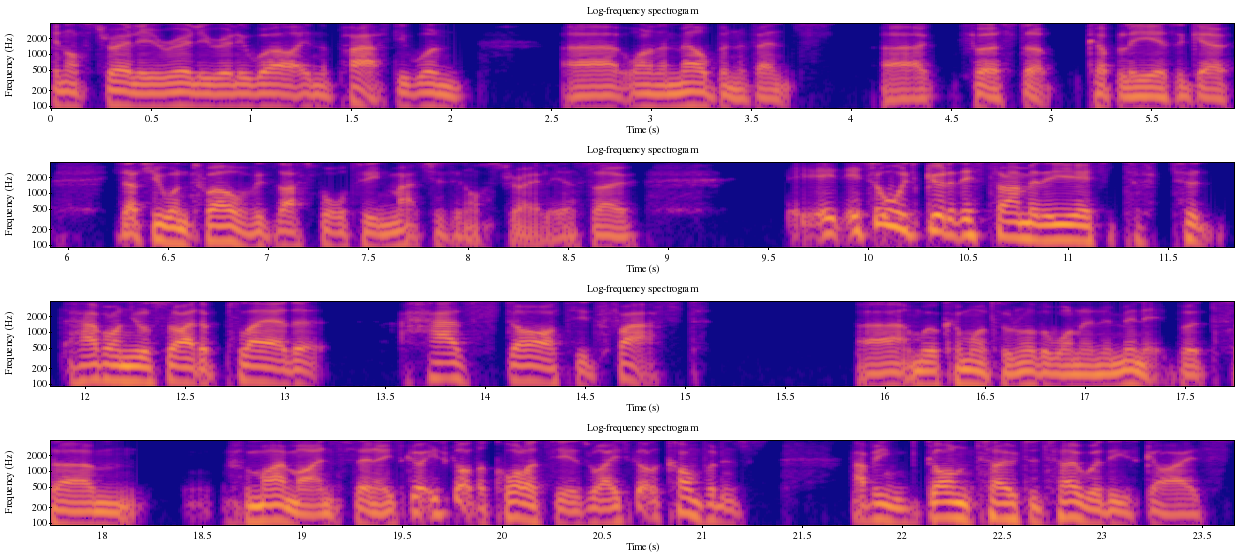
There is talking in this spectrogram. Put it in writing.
in Australia really really well. In the past, he won uh, one of the Melbourne events uh, first up a couple of years ago. He's actually won 12 of his last 14 matches in Australia. So it, it's always good at this time of the year to, to, to, have on your side a player that has started fast. Uh, and we'll come on to another one in a minute. But um, for my mind, Sinner, he's got he's got the quality as well. He's got the confidence, having gone toe to toe with these guys,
